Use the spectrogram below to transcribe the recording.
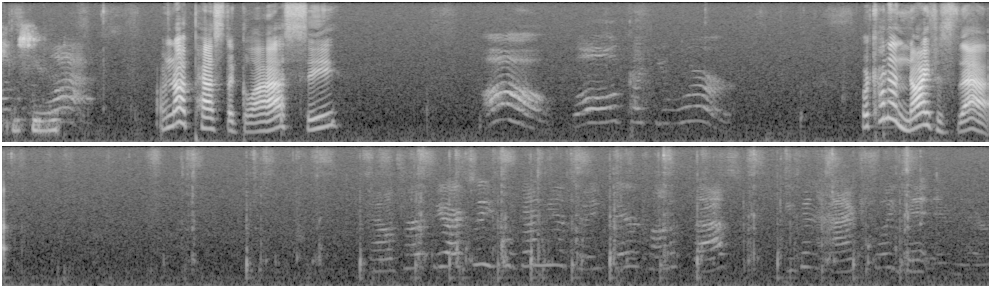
have this here. glass? I'm not past the glass, see? Oh, well, looks like you were. What kind of knife is that? Now, sir, if you actually put down your teddy bear kind of fast, you can actually get in there.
